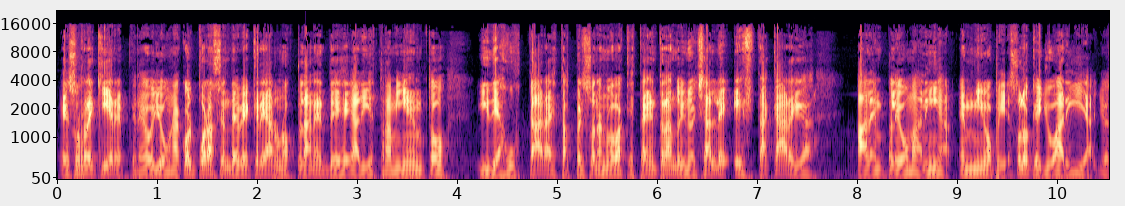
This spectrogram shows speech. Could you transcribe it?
eso requiere, creo yo, una corporación debe crear unos planes de adiestramiento y de ajustar a estas personas nuevas que están entrando y no echarle esta carga a la empleomanía, en mi opinión. Eso es lo que yo haría. Yo,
